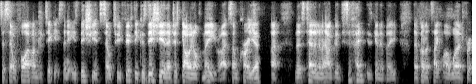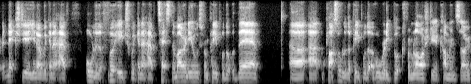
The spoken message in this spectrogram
to sell 500 tickets than it is this year to sell 250 because this year they're just going off me, right? Some crazy yeah. uh, that's telling them how good this event is going to be. They've got to take my word for it. But next year, you know, we're going to have all of the footage, we're going to have testimonials from people that were there uh, plus all of the people that have already booked from last year coming. So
